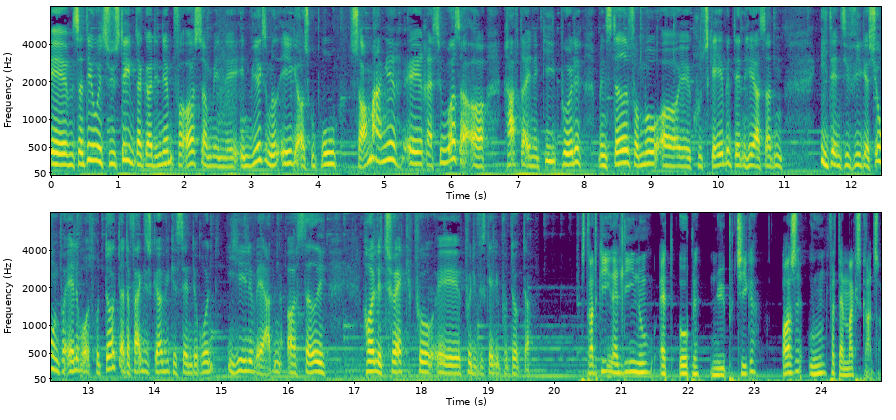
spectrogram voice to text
Øhm, så det er jo et system, der gør det nemt for os som en, øh, en virksomhed ikke at skulle bruge så mange øh, ressourcer og kræfter og energi på det, men stadig formå at øh, kunne skabe den her sådan identifikation på alle vores produkter, der faktisk gør, at vi kan sende det rundt i hele verden og stadig holde track på, på de forskellige produkter. Strategien er lige nu at åbne nye butikker også uden for Danmarks grænser.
